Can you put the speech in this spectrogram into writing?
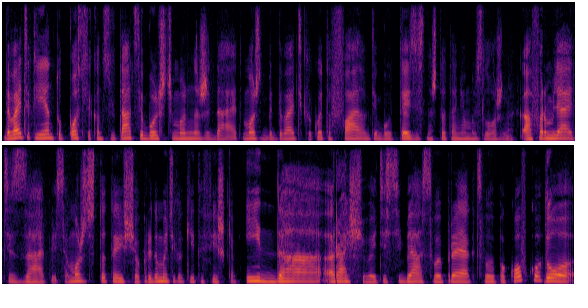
Давайте клиенту после консультации больше, чем он ожидает. Может быть, давайте какой-то файл, где будет тезис на что-то о нем изложено. Оформляйте запись а может что-то еще, придумайте какие-то фишки. И доращивайте себя, свой проект, свою упаковку до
